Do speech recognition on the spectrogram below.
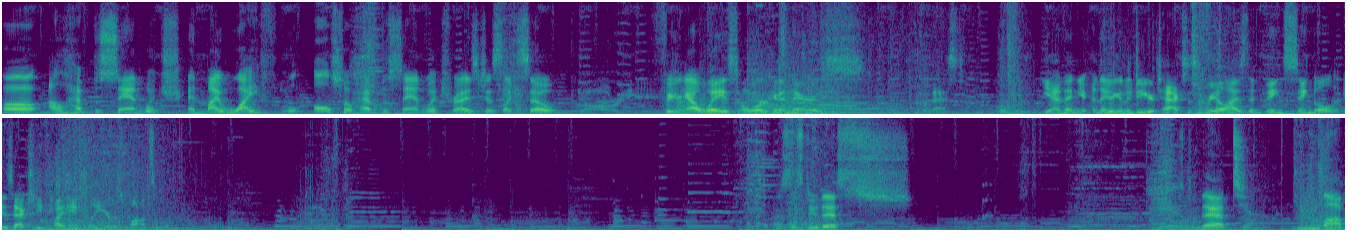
Uh, I'll have the sandwich, and my wife will also have the sandwich, right? It's just like so. Figuring out ways to work it in there is the best. Yeah, and then you and then you're gonna do your taxes and realize that being single is actually financially irresponsible. Alright, so let's do this. Let's do that. Bop.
